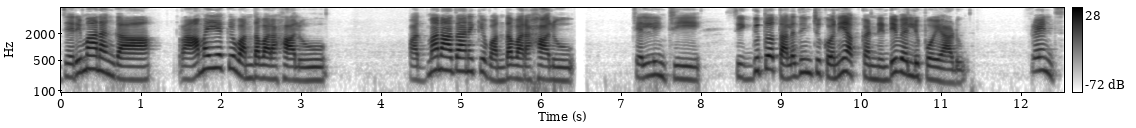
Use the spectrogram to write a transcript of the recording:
జరిమానంగా రామయ్యకి వంద వరహాలు పద్మనాథానికి వంద వరహాలు చెల్లించి సిగ్గుతో తలదించుకొని అక్కడి నుండి వెళ్ళిపోయాడు. ఫ్రెండ్స్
